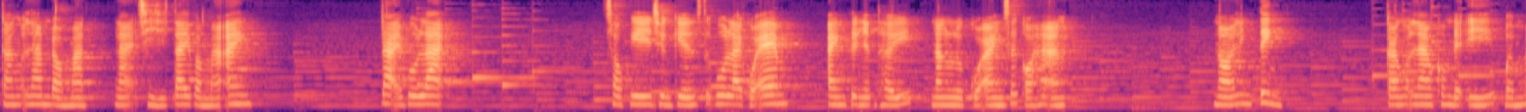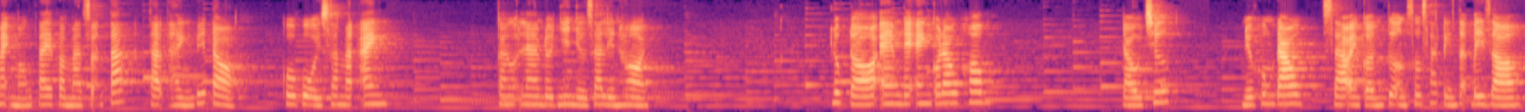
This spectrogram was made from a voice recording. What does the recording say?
Ca Ngựa Lam đỏ mặt, lại chỉ tay vào má anh. Đại vô lại. Sau khi chứng kiến sự vô lại của em, anh tự nhận thấy năng lực của anh rất có hạn. Nói linh tinh. Cao Ngựa Lam không để ý bấm mạnh móng tay vào mặt doãn tắc tạo thành vết đỏ. Cô vội xoa mặt anh. Cao Ngựa Lam đột nhiên nhớ ra liền hỏi. Lúc đó em để anh có đau không? Đau chứ? Nếu không đau, sao anh có ấn tượng sâu sắc đến tận bây giờ?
